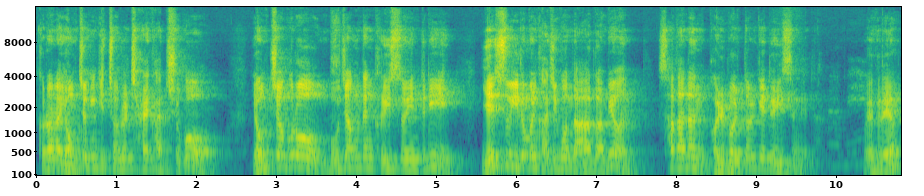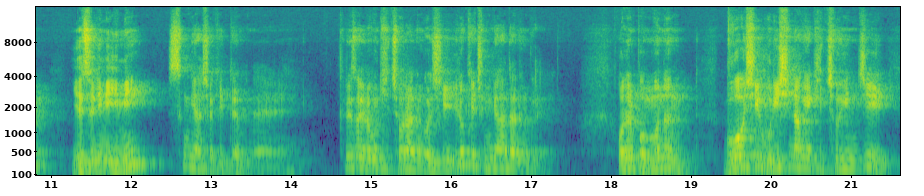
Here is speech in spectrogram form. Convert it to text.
그러나 영적인 기초를 잘 갖추고 영적으로 무장된 그리스도인들이 예수 이름을 가지고 나아가면 사단은 벌벌 떨게 되어 있습니다. 왜 그래요? 예수님이 이미 승리하셨기 때문에. 그래서 여러분 기초라는 것이 이렇게 중요하다는 거예요. 오늘 본문은 무엇이 우리 신앙의 기초인지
